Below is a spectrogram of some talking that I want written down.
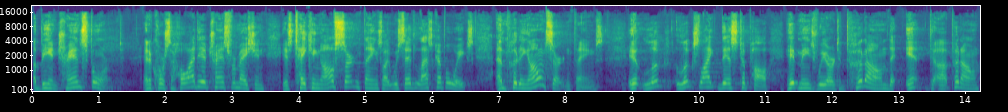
of being transformed and of course, the whole idea of transformation is taking off certain things, like we said last couple of weeks, and putting on certain things. It look, looks like this to Paul. It means we are to put on, the, uh, put on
